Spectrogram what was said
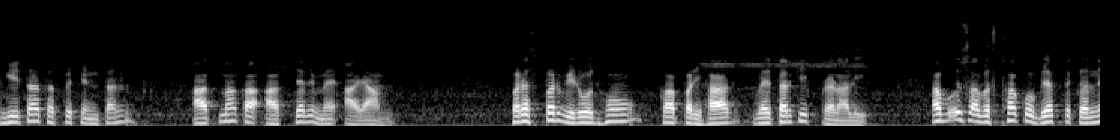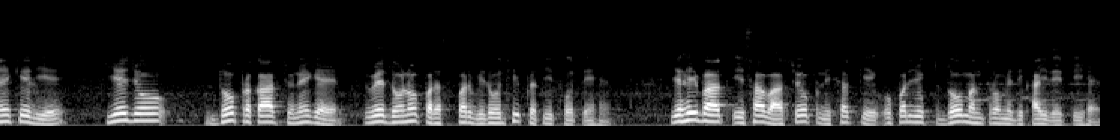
गीता तत्व चिंतन, आत्मा का आश्चर्य में आयाम, परस्पर विरोधों का परिहार, वैतर्किक प्रणाली। अब उस अवस्था को व्यक्त करने के लिए ये जो दो प्रकार चुने गए, वे दोनों परस्पर विरोधी प्रतीत होते हैं। यही बात ईसावास्योपनिषद के उपरयुक्त दो मंत्रों में दिखाई देती है।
